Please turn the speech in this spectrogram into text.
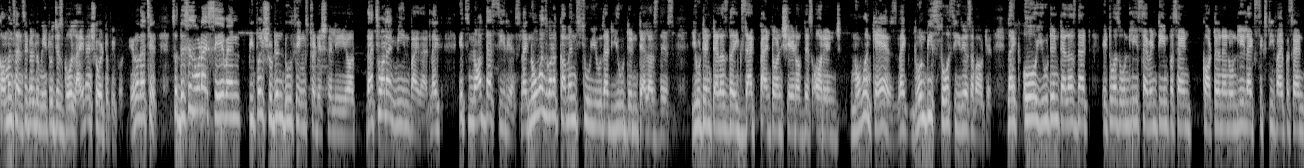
commonsensical to me to just go live and show it to people you know that's it so this is what i say when people shouldn't do things traditionally or that's what i mean by that like it's not that serious like no one's gonna come and sue you that you didn't tell us this you didn't tell us the exact pantone shade of this orange no one cares like don't be so serious about it like oh you didn't tell us that it was only 17% cotton and only like 65%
